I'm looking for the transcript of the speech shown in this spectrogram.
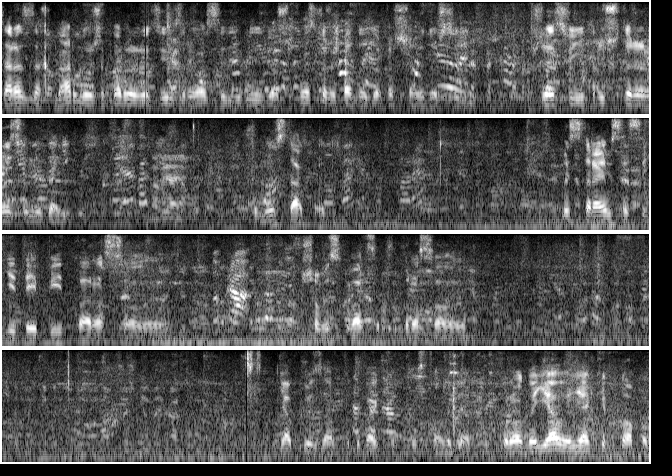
Зараз захмарно вже пару разів зривався дрібний дощ. У нас теж падає до першого дощ сьогодні. Вже сьогодні 3-4 рази на день. Тому ось так от. Ми стараємося сидіти під парасолею. Щоб сховатися під парасолею. Дякую за вподобайки, ставить. Дякую. Корона є, але ніяких кнопок.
